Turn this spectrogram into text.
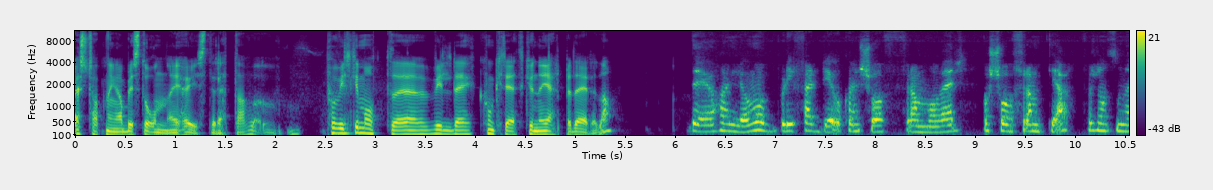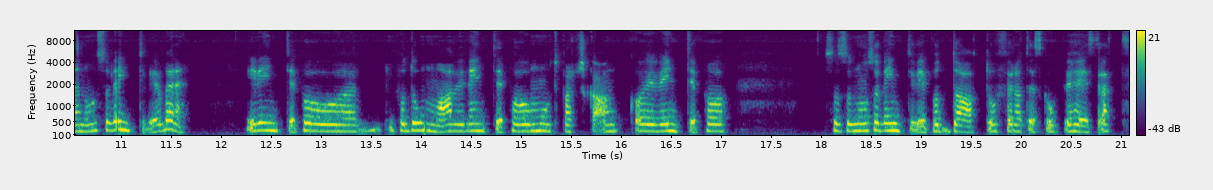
erstatninga blir stående i Høyesterett. På hvilken måte vil det konkret kunne hjelpe dere, da? Det handler om å bli ferdig og kan se framover og se framtida. For sånn som det er nå, så venter vi jo bare. Vi venter på, på dommer, vi venter på motpartsank, og vi venter på Sånn som nå, så venter vi på dato for at det skal opp i Høyesterett.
